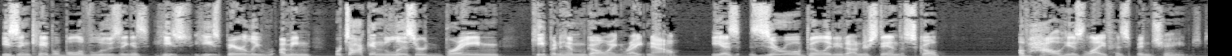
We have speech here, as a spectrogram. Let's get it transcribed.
He's incapable of losing his he's he's barely I mean, we're talking lizard brain keeping him going right now. He has zero ability to understand the scope of how his life has been changed.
